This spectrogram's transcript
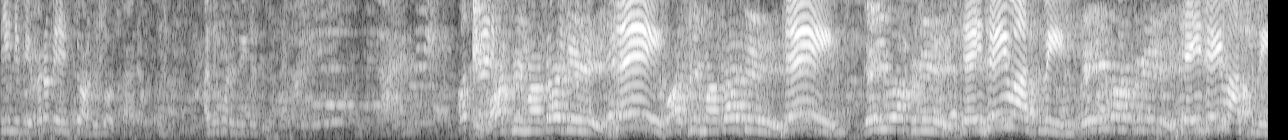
దీని వివరం ఏంటో అడుగు అంకుల్ అది కూడా వీడియో. వాసి మాతాకి జై వాసి మాతాకి జై జై వాసవి జై జై వాసవి జై వాసవి జై జై వాసవి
